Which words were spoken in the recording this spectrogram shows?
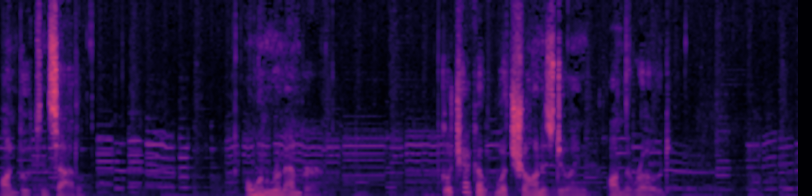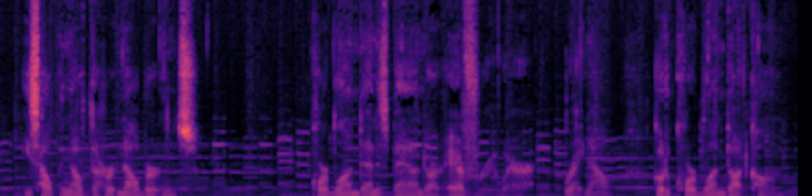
on Boots and Saddle. Oh, and remember, go check out what Sean is doing on the road. He's helping out the Hurtin' Albertans. Corb Lund and his band are everywhere right now. Go to corblund.com.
